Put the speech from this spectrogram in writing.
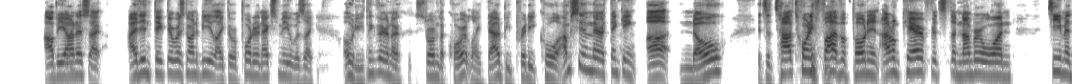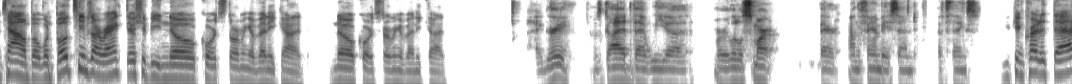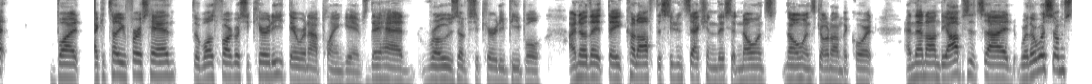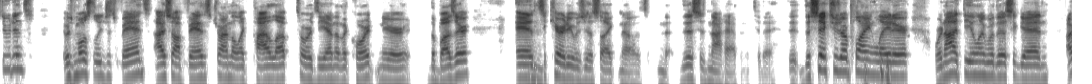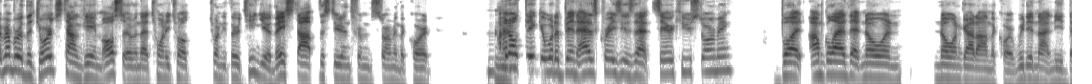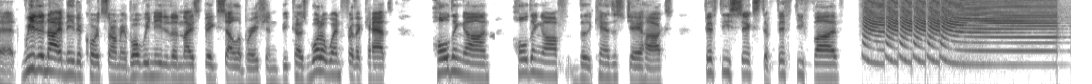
I'll be honest, I I didn't think there was going to be. Like the reporter next to me was like, "Oh, do you think they're gonna storm the court? Like that'd be pretty cool." I'm sitting there thinking, "Uh, no. It's a top 25 opponent. I don't care if it's the number one team in town, but when both teams are ranked, there should be no court storming of any kind. No court storming of any kind." I agree. I was glad that we uh, were a little smart there on the fan base end of things. You can credit that, but I can tell you firsthand, the Wells Fargo security, they were not playing games. They had rows of security people. I know that they cut off the student section. They said no one's no one's going on the court. And then on the opposite side, where there was some students, it was mostly just fans. I saw fans trying to like pile up towards the end of the court near the buzzer, and mm-hmm. security was just like, no, no, this is not happening today. The, the Sixers are playing later. We're not dealing with this again. I remember the Georgetown game also in that 2012 2013 year. They stopped the students from storming the court. Mm-hmm. I don't think it would have been as crazy as that Syracuse storming, but I'm glad that no one no one got on the court. We did not need that. We did not need a court storming, but we needed a nice big celebration because what a win for the Cats, holding on, holding off the Kansas Jayhawks, 56 to 55.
